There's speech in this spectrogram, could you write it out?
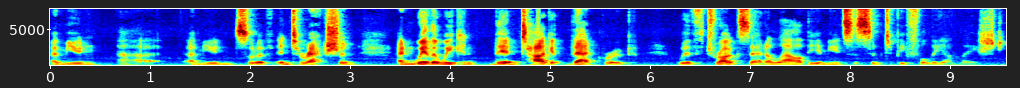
immune uh, immune sort of interaction and whether we can then target that group with drugs that allow the immune system to be fully unleashed.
